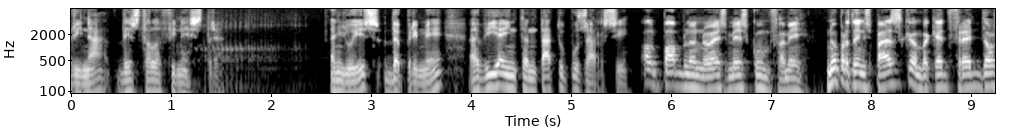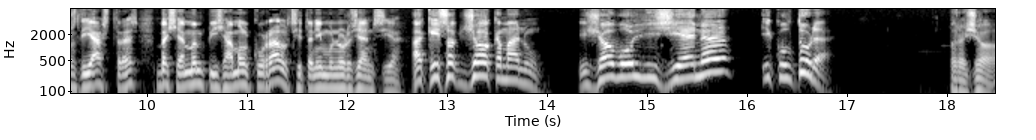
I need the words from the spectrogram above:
orinar des de la finestra. En Lluís, de primer, havia intentat oposar-s'hi. El poble no és més que un femer. No pretens pas que amb aquest fred dels diastres baixem en pijama al corral si tenim una urgència. Aquí sóc jo que mano. I jo vull higiene i cultura. Però jo,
